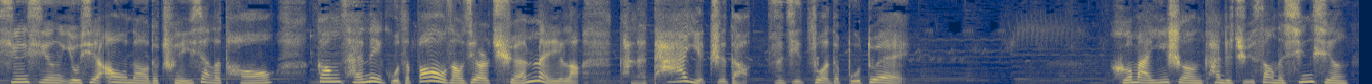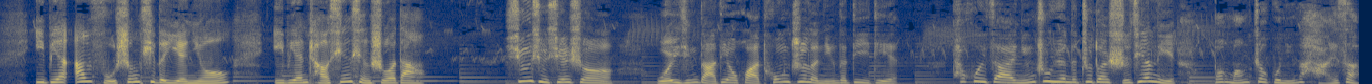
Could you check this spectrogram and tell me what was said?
星星有些懊恼地垂下了头，刚才那股子暴躁劲儿全没了，看来他也知道自己做的不对。河马医生看着沮丧的星星，一边安抚生气的野牛，一边朝星星说道：“星星先生，我已经打电话通知了您的弟弟，他会在您住院的这段时间里帮忙照顾您的孩子，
